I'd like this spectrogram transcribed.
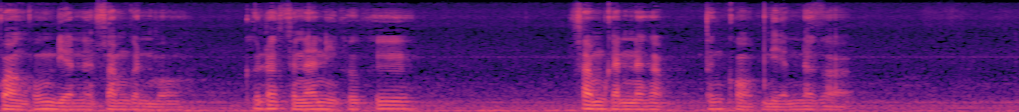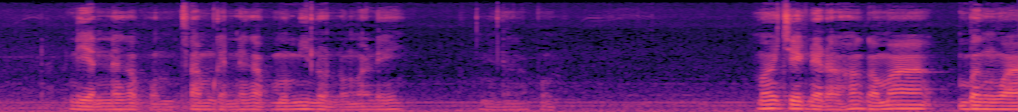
กว้างของเหรียญนะซ้ำกันบ่คือลักษณะนี้ก็คือซ้ำกันนะครับ ทั้งขอบเหรียญแล้วก็เหรียญนะครับ ผมซ้ำกันนะครับมันมีหล่นออกมาเลยนี่นะครับผมเมื่อเช็คเดี๋ยวเราเขาก็มาเบิ่งว่า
